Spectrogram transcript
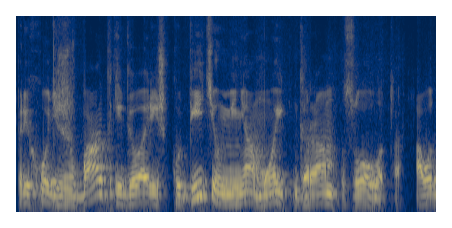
приходишь в банк и говоришь, купите у меня мой грамм золота. А вот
